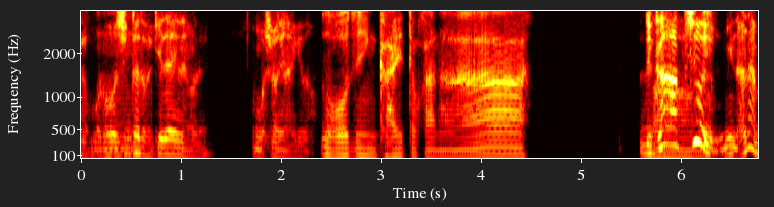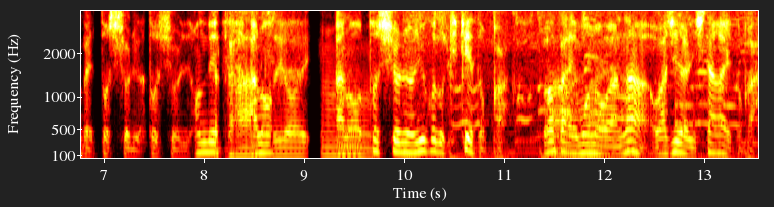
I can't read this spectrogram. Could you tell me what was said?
もう老人会とか嫌いね俺。申し訳ないけど。老人会とかなで、が強いよみんなね、やっぱり年寄りは年寄りで。ほんで、があの、強い。うんあの、年寄りの言うこと聞けとか、若い者はな、わしらに従いとか、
